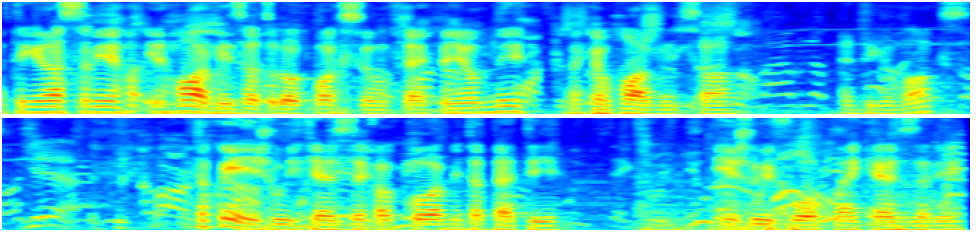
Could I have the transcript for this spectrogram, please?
Hát igen, azt hiszem, én 30 tudok maximum fekve nyomni, nekem 30 a eddig a max. Hát akkor én is úgy kezdek akkor, mint a Peti. Én is úgy fogok majd kezdeni.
